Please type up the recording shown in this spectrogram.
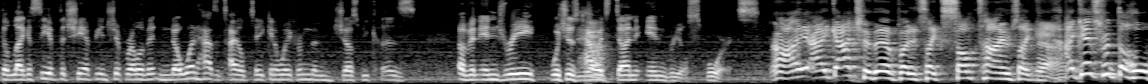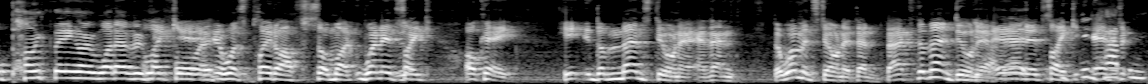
the legacy of the championship relevant. No one has a title taken away from them just because of an injury, which is how Yeah. it's done in real sports. Oh, I, I got you there, but it's like sometimes, like Yeah. I guess with the whole punk thing or whatever. like before, it, it was played off so much when it's like okay he the men's doing it and then the women's doing it then back to the men doing Yeah. it and it's like it didn't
